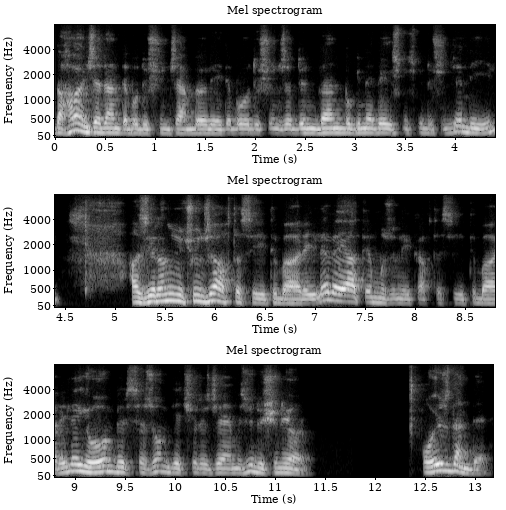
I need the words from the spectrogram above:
daha önceden de bu düşüncem böyleydi. Bu düşünce dünden bugüne değişmiş bir düşünce değil. Haziran'ın 3. haftası itibariyle veya Temmuz'un ilk haftası itibariyle yoğun bir sezon geçireceğimizi düşünüyorum. O yüzden de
